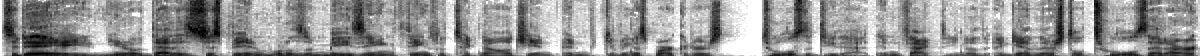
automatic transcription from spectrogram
Today, you know, that has just been one of those amazing things with technology and, and giving us marketers tools to do that. In fact, you know, again, there's still tools that are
